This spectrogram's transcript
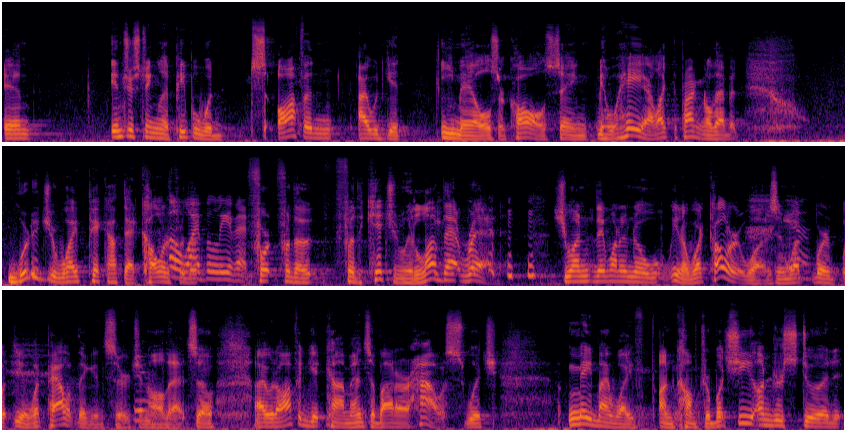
and interestingly, people would often I would get emails or calls saying, you know, hey, I like the product and all that, but where did your wife pick out that color Oh, for the I believe it. for for the for the kitchen? We love that red. she want they want to know you know what color it was and Yeah. what where what you know what palette they could search and all that. So I would often get comments about our house, which made my wife uncomfortable, but she understood.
